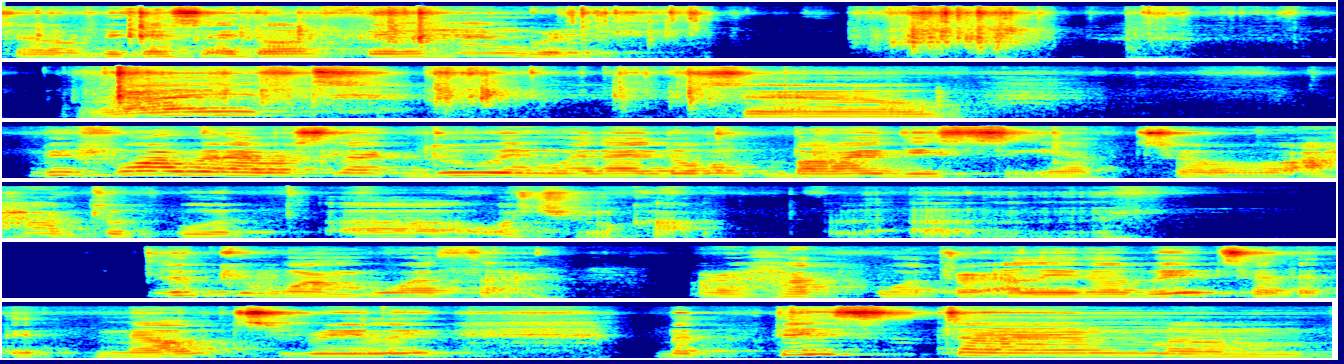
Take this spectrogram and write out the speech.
So, because I don't feel hungry. Right? So, before when I was like doing when I don't buy this yet so I have to put uh what you call um lukewarm water or hot water a little bit so that it melts really. But this time um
